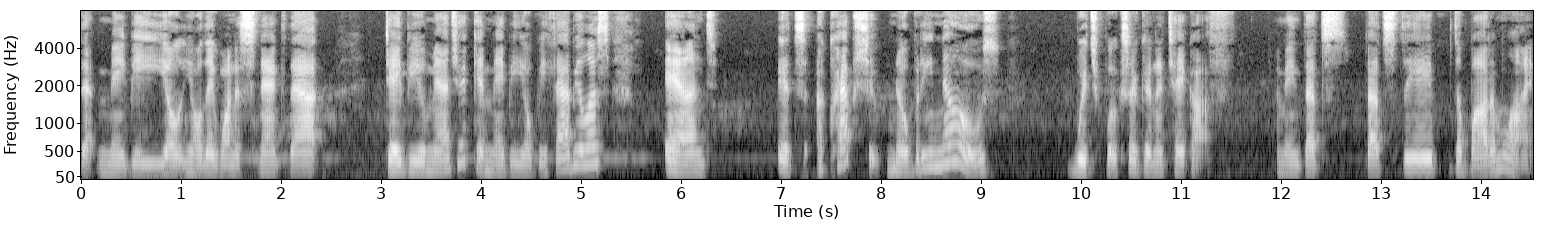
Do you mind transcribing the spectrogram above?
that maybe you'll you know they want to snag that debut magic and maybe you'll be fabulous and it's a crapshoot. Nobody knows which books are going to take off. I mean, that's that's the the bottom line.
